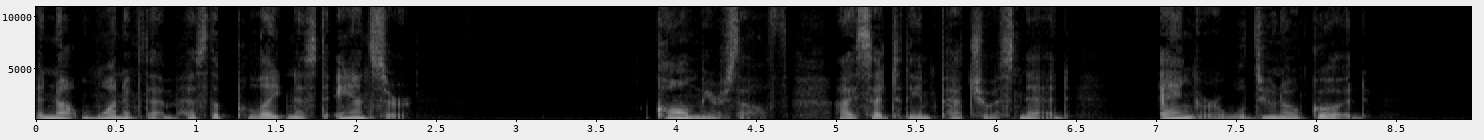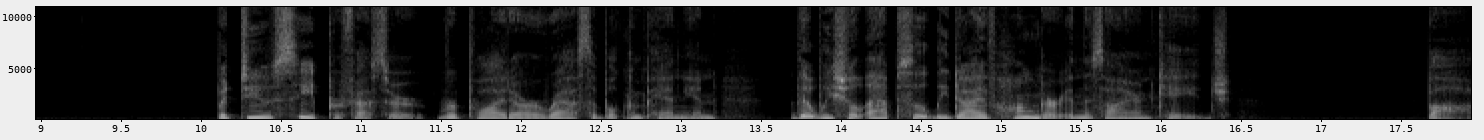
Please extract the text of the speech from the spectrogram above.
and not one of them has the politeness to answer. Calm yourself, I said to the impetuous Ned. Anger will do no good. But do you see, Professor, replied our irascible companion, that we shall absolutely die of hunger in this iron cage? Bah,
